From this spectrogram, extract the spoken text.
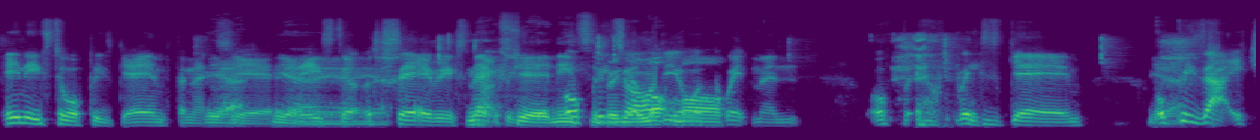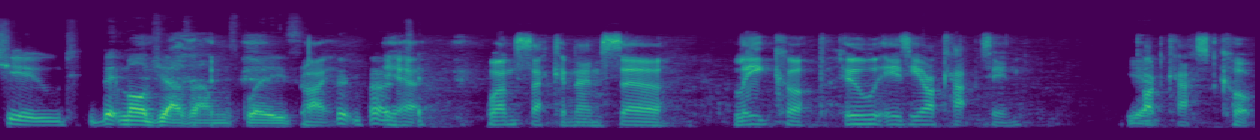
He needs to up his game for next Yeah, year. yeah, he needs yeah, to yeah. serious Next up- year needs up to his bring a lot more- equipment, up, up his game, up his attitude. A bit more jazz hands, please. Right. Yeah. One second then. So, League Cup. Who is your captain? Yeah. Podcast Cup.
